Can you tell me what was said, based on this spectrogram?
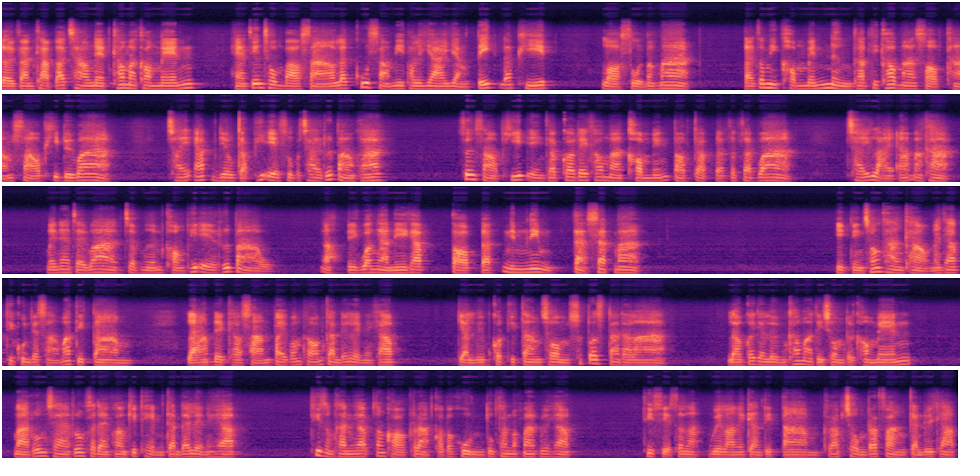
โดยแฟนคลับและชาวเน็ตเข้ามาคอมเมนต์ แห่ชื่นชมบ่าวสาวและคู่สามีภรรยาอย่างติ๊กและพีทหล่อสวยมากๆ แต่ก็มีคอมเมนต์หนึ่งครับที่เข้ามาสอบถามสาวพีทด้วยว่า ใช้แอปเดียวกับพี่เอสุปชัยหรือเปล่าคะซึ่งสาวพีทเองครับก็ได้เข้ามาคอมเมนต์ตอบกลับแบบสั้นๆว่า ใช้หลายแอปอะค่ะ ไม่แน่ใจว่าจะเหมือนของพี่เอหรือเปล่าอะเรียกว่างานนี้ครับ ตอบแบบนิ่มๆ แต่แซ่บมาก อีกหนึ่งช่องทางข่าวนะครับ ที่คุณจะสามารถติดตาม และอัปเดตข่าวสารไปพร้อมๆ กันได้เลยนะครับ อย่าลืมกดติดตามชมซุปเปอร์สตาร์ดารา แล้วก็อย่าลืมเข้ามาติชมหรือคอมเมนต์ มาร่วมแชร์ร่วมแสดงความคิดเห็นกันได้เลยนะครับ ที่สำคัญครับต้องขอกราบขอบพระคุณทุกท่านมากๆด้วยครับ ที่เสียสละเวลาในการติดตาม รับชมรับฟังกันด้วยครับ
